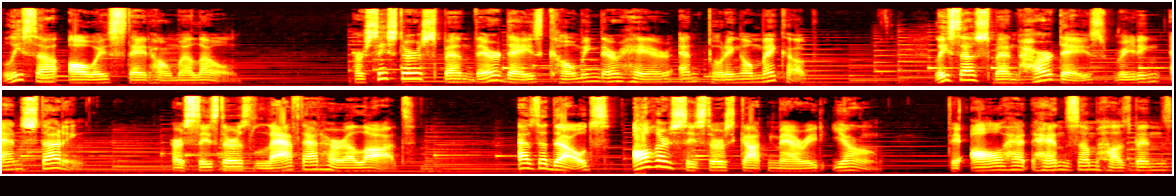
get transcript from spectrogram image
Lisa always stayed home alone. Her sisters spent their days combing their hair and putting on makeup. Lisa spent her days reading and studying. Her sisters laughed at her a lot. As adults, all her sisters got married young. They all had handsome husbands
